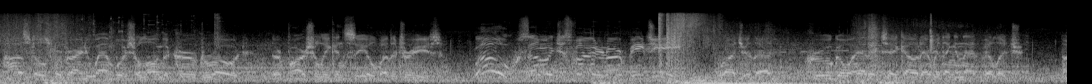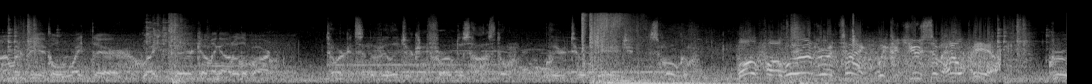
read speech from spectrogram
Hostiles preparing to ambush along the curved road. They're partially concealed by the trees. Whoa! Someone just fired an RPG! Roger that. Crew, go ahead and take out everything in that village. Armored vehicle right there. Right there coming out of the barn. Targets in the village are confirmed as hostile. Cleared to engage. Smoke them. Wildfire, we're under attack. We could use some help here. Crew,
